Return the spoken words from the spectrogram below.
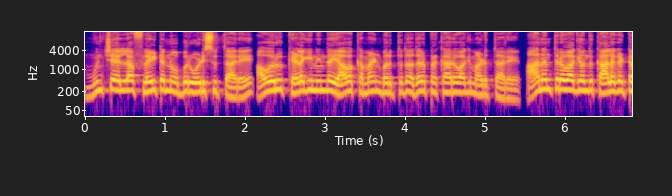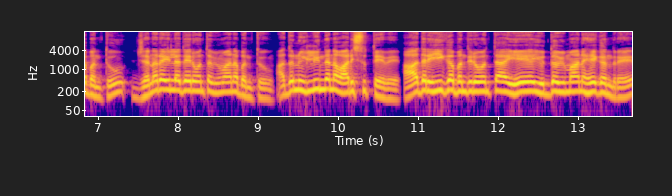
ಮುಂಚೆ ಎಲ್ಲ ಫ್ಲೈಟ್ ಅನ್ನು ಒಬ್ಬರು ಓಡಿಸುತ್ತಾರೆ, ಅವರು ಕೆಳಗಿನಿಂದ ಯಾವ ಕಮಾಂಡ್ ಬರುತ್ತದೋ ಅದರ ಪ್ರಕಾರವಾಗಿ ಮಾಡುತ್ತಾರೆ. ಆನಂತರವಾಗಿ ಒಂದು ಕಾಲಘಟ್ಟ ಬಂತು, ಜನರೇ ಇಲ್ಲದೆ ಇರುವಂತಹ ವಿಮಾನ ಬಂತು. ಅದನ್ನು ಇಲ್ಲಿಂದ ನಾವು ಆರಿಸುತ್ತೇವೆ. ಆದರೆ ಈಗ ಬಂದಿರುವಂತಹ ಎ ಯುದ್ಧ ವಿಮಾನ ಹೇಗಂದ್ರೆ,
